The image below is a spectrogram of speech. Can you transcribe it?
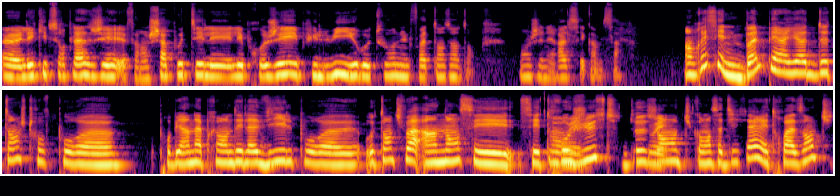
l'équipe sur place enfin, chapeauter les, les, projets et puis lui il retourne une fois de temps en temps. En général, c'est comme ça. En vrai, c'est une bonne période de temps, je trouve, pour, euh, pour bien appréhender la ville. Pour euh, autant, tu vois, un an, c'est trop juste. Deux ans, tu commences à t'y faire, et trois ans, tu,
